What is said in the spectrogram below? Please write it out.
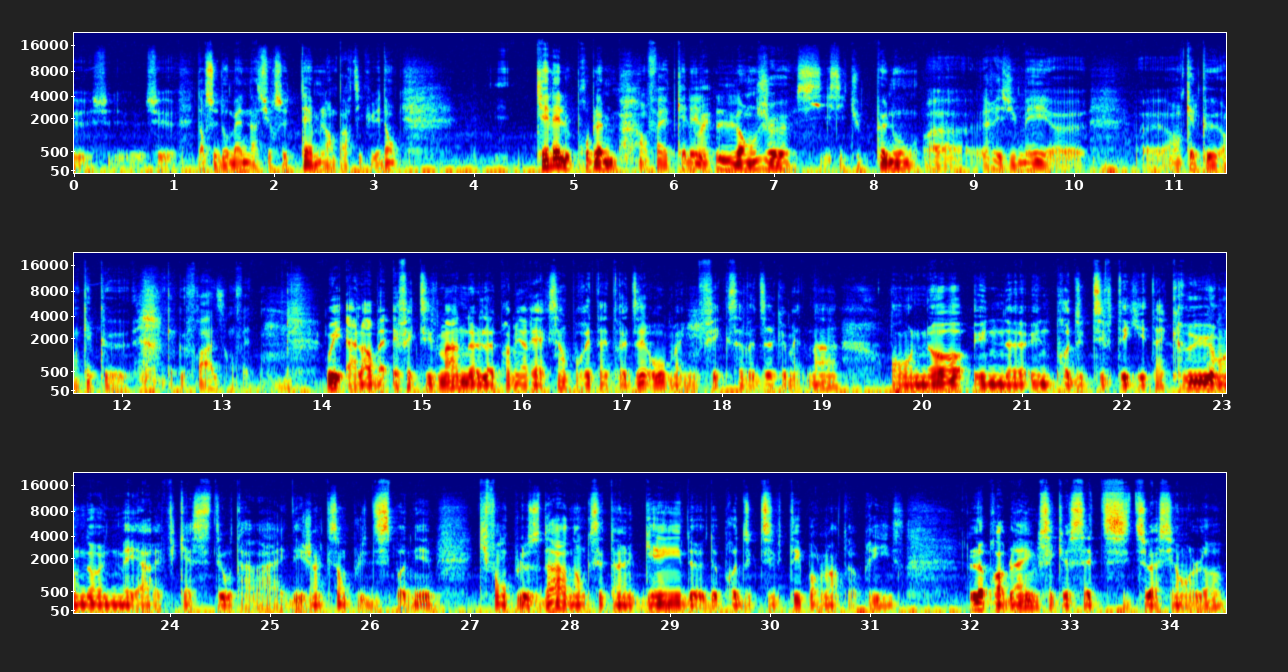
ce, dans ce domaine-là, sur ce thème-là en particulier. Donc, quel est le problème en fait? Quel est l'enjeu si, si, tu peux nous euh, résumer euh, euh, en, quelques, en quelques, quelques phrases en fait? Oui, alors ben, effectivement, la première réaction pourrait être de dire Oh, magnifique, ça veut dire que maintenant, on a une, une, productivité qui est accrue, on a une meilleure efficacité au travail, des gens qui sont plus disponibles, qui font plus d'heures, donc c'est un gain de, de productivité pour l'entreprise. Le problème, c'est que cette situation-là,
